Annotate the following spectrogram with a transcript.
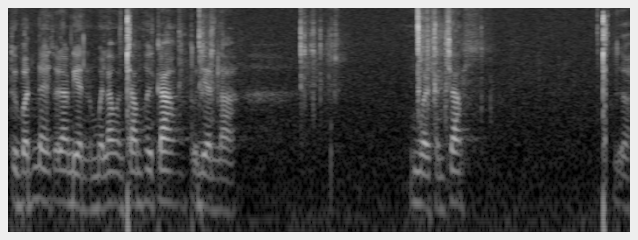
Tư vấn đây tôi đang điền 15% hơi cao, tôi điền là 10% rồi.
